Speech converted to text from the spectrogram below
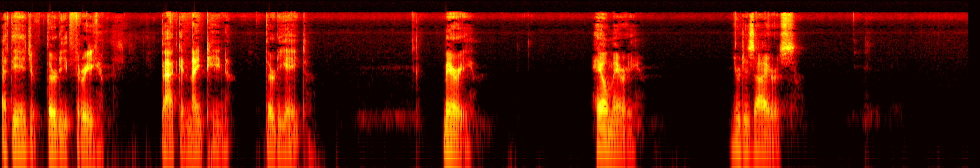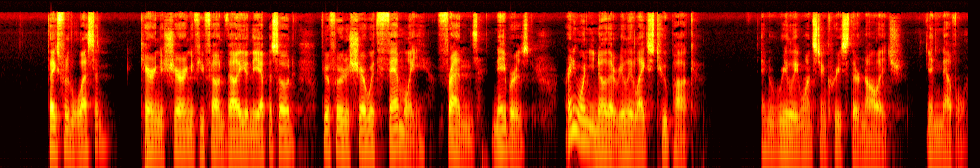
at the age of 33 back in 1938. Mary, Hail Mary, your desires. Thanks for the lesson. Caring is sharing. If you found value in the episode, feel free to share with family, friends, neighbors, or anyone you know that really likes Tupac and really wants to increase their knowledge in Neville.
